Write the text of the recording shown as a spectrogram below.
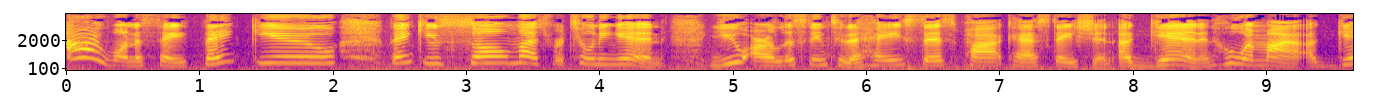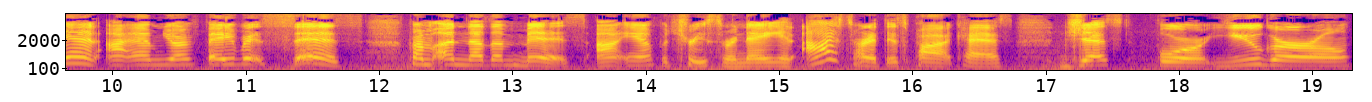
I want to say thank you. Thank you so much for tuning in. You are listening to the Hey Sis podcast station again. And who am I? Again, I am your favorite sis from another miss. I am Patrice Renee, and I started this podcast just for you, girl.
